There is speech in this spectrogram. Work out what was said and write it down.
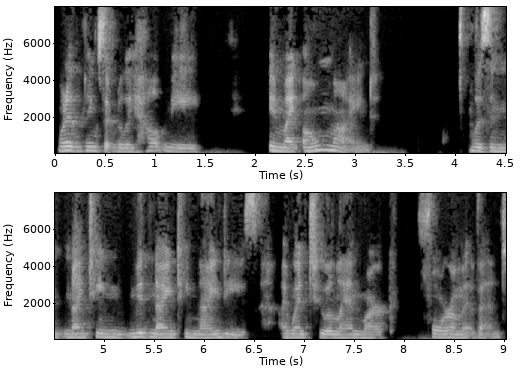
one of the things that really helped me in my own mind was in 19 mid 1990s i went to a landmark forum event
